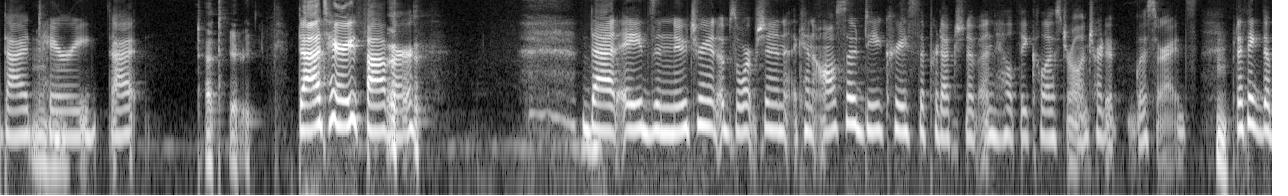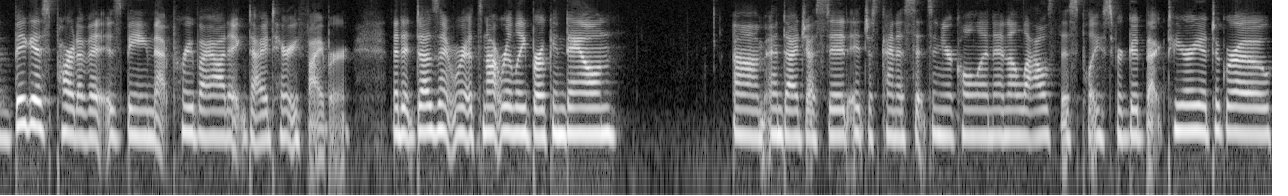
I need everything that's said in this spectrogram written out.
dietary mm-hmm. diet Dietary. Dietary fiber that aids in nutrient absorption can also decrease the production of unhealthy cholesterol and triglycerides. But I think the biggest part of it is being that prebiotic dietary fiber that it doesn't re- it's not really broken down um, and digested. It just kind of sits in your colon and allows this place for good bacteria to grow,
